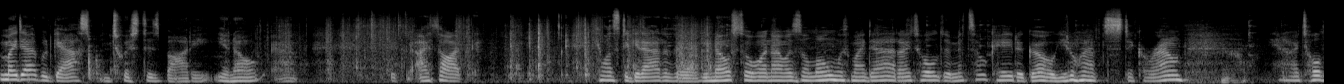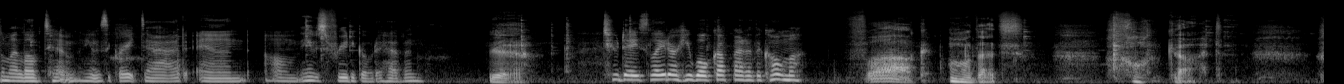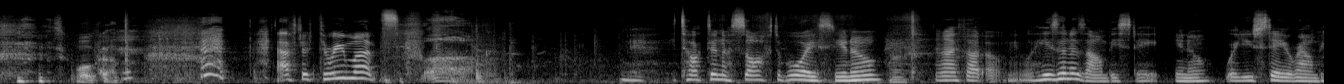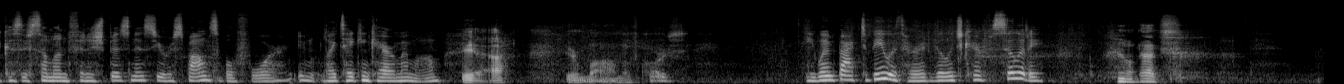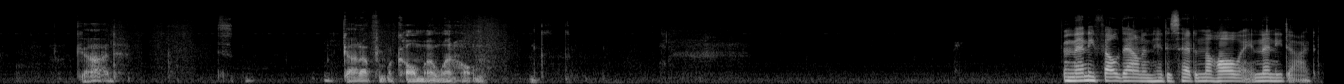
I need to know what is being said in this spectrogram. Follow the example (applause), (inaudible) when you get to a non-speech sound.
My dad would gasp and twist his body, you know. And I thought he wants to get out of there, you know. So when I was alone with my dad, I told him it's okay to go. You don't have to stick around. Yeah. You know, I told him I loved him. He was a great dad, and um, he was free to go to heaven. Yeah. Two days later, he woke up out of the coma. Fuck. Oh, that's. Oh, God. (laughs) Woke up. After three months. Fuck. He talked in a soft voice, you know? And I thought, oh, well, he's in a zombie state, you know, where you stay around because there's some unfinished business you're responsible for, you know, like taking care of my mom. Yeah. Your mom, of course. He went back to be with her at Village Care Facility. You know, that's. God. Got up from a coma, went home. And then he fell down and hit his head in the hallway, and then he died.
